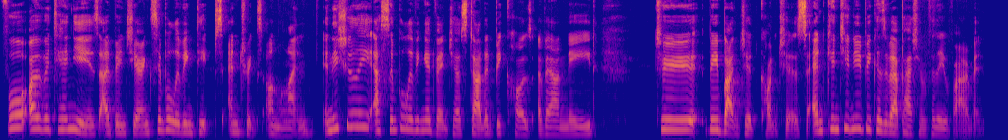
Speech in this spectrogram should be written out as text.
For over 10 years, I've been sharing simple living tips and tricks online. Initially, our simple living adventure started because of our need to be budget conscious and continued because of our passion for the environment.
